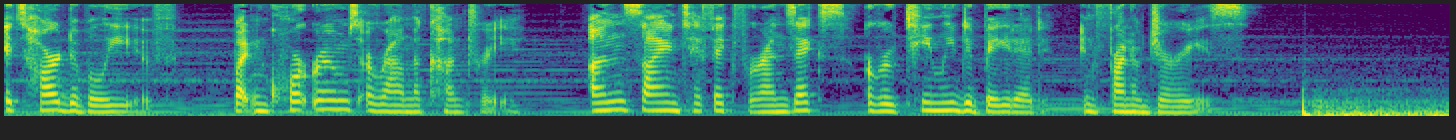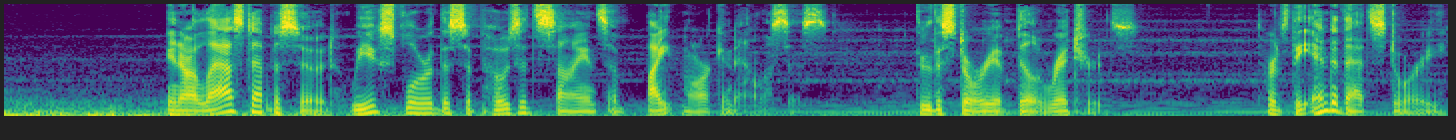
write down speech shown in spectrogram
It's hard to believe, but in courtrooms around the country, unscientific forensics are routinely debated in front of juries. In our last episode, we explored the supposed science of bite mark analysis through the story of Bill Richards. Towards the end of that story,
